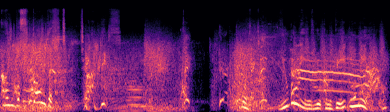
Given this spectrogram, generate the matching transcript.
I'm the strongest! Take this! Wait, you believe you can beat me?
